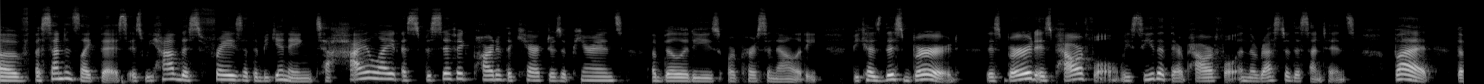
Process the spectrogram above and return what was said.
of a sentence like this is we have this phrase at the beginning to highlight a specific part of the character's appearance, abilities, or personality. Because this bird, this bird is powerful. We see that they're powerful in the rest of the sentence. But the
